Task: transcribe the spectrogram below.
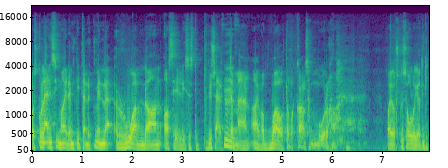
olisiko länsimaiden pitänyt mennä Ruandaan aseellisesti pysäyttämään mm. aivan valtava kansanmurha vai olisiko se ollut jotenkin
